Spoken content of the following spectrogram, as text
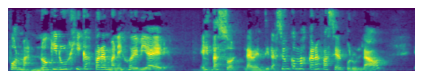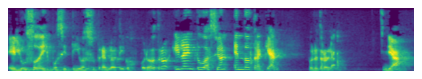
formas no quirúrgicas para el manejo de vía aérea. Estas son la ventilación con máscara facial por un lado, el uso de dispositivos supraglóticos por otro y la intubación endotraqueal por otro lado. ¿Ya?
